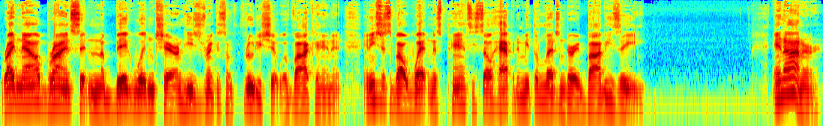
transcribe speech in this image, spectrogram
Right now, Brian's sitting in a big wooden chair and he's drinking some fruity shit with vodka in it, and he's just about wetting his pants. He's so happy to meet the legendary Bobby Z. In honor,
